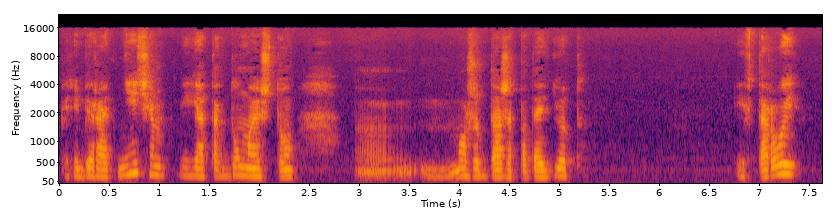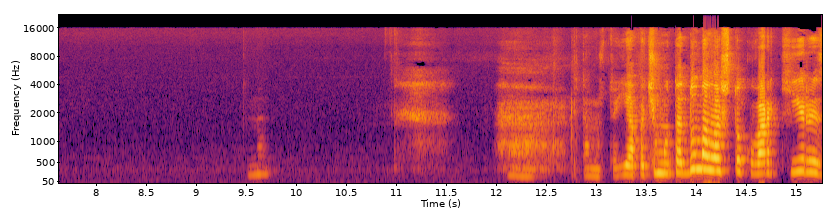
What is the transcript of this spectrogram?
Перебирать нечем. И я так думаю, что э, может даже подойдет и второй. Ну, потому что я почему-то думала, что квартиры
